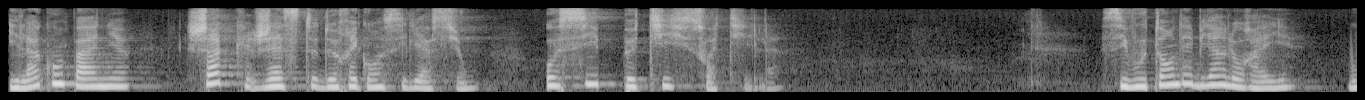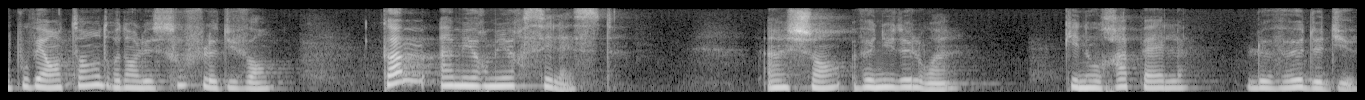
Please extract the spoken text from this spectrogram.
il accompagne chaque geste de réconciliation, aussi petit soit-il. Si vous tendez bien l'oreille, vous pouvez entendre dans le souffle du vent, comme un murmure céleste, un chant venu de loin qui nous rappelle le vœu de Dieu,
